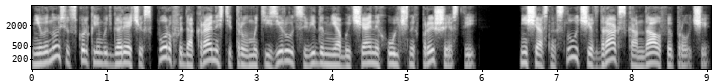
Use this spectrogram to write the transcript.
не выносят сколько-нибудь горячих споров и до крайности травматизируются видом необычайных уличных происшествий, несчастных случаев, драк, скандалов и прочее.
